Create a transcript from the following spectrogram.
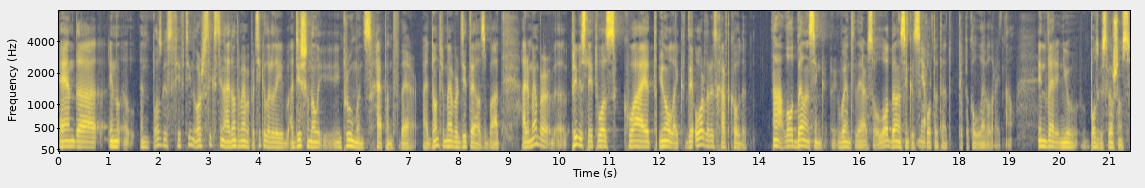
And uh, in in Postgres 15 or 16, I don't remember particularly. Additional improvements happened there. I don't remember details, but I remember uh, previously it was quite, you know, like the order is hard coded. Ah, load balancing went there. So load balancing is supported yep. at protocol level right now. In very new Postgres versions,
